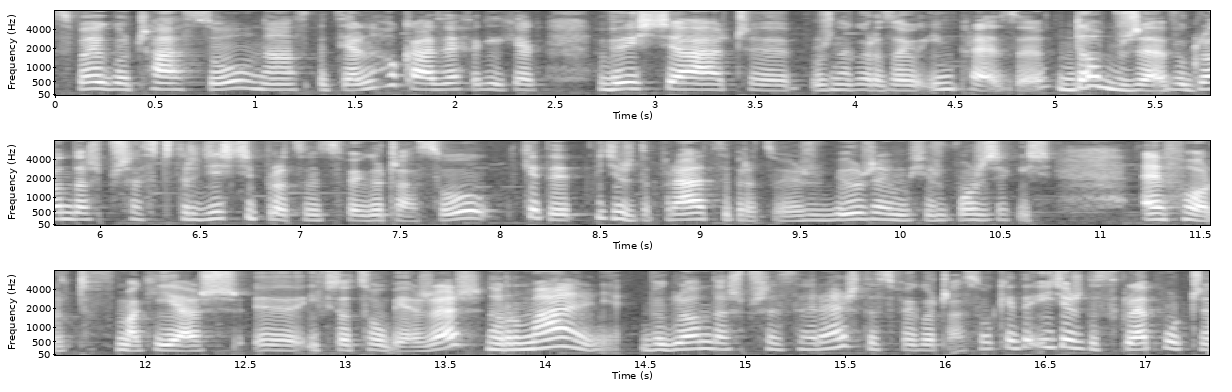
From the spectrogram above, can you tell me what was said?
swojego czasu na specjalnych okazjach, takich jak wyjścia czy różnego rodzaju imprezy. Dobrze wyglądasz przez 40% swojego czasu, kiedy idziesz do pracy, pracujesz w biurze i musisz włożyć jakiś effort w makijaż yy, i w to, co ubierzesz. Normalnie wyglądasz przez resztę swojego czasu, kiedy idziesz do sklepu czy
